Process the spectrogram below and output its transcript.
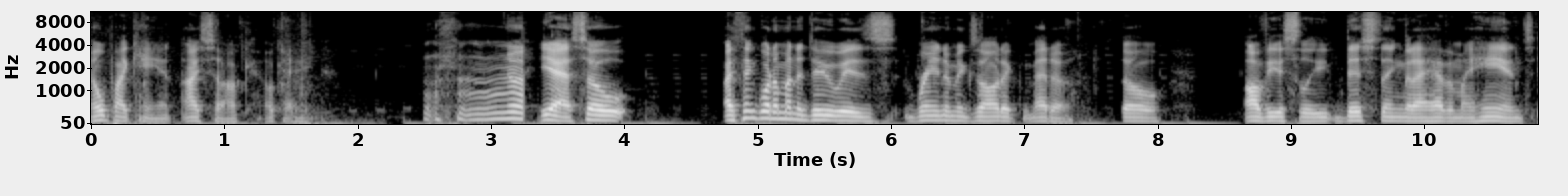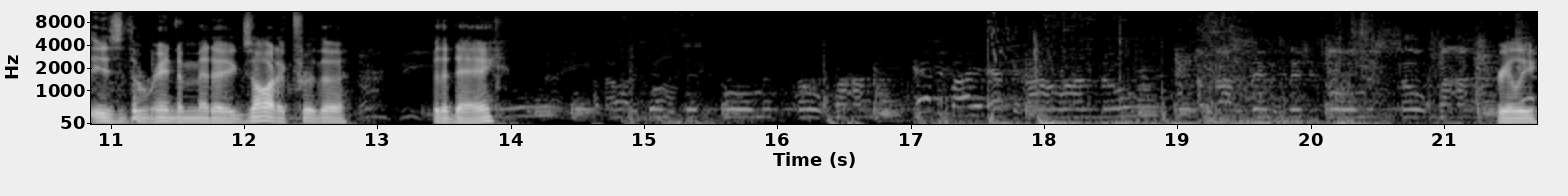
Nope, I can't. I suck. Okay. yeah, so... I think what I'm going to do is random exotic meta. So, obviously, this thing that I have in my hands is the random meta exotic for the for the day. Really?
